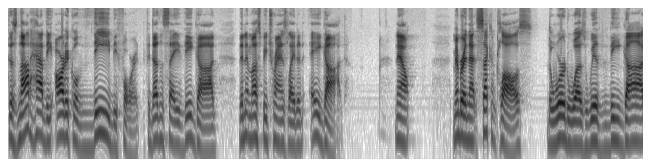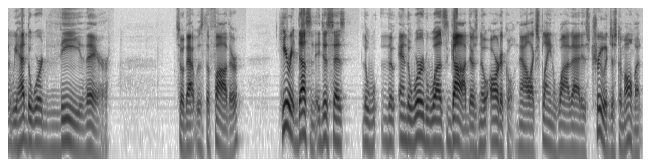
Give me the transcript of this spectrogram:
does not have the article the before it, if it doesn't say the God, then it must be translated a God. Now, remember in that second clause, the word was with the God. We had the word the there. So that was the Father. Here it doesn't. It just says, the, the, and the word was God. There's no article. Now I'll explain why that is true in just a moment.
